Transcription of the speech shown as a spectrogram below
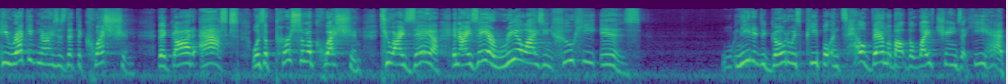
He recognizes that the question that God asks was a personal question to Isaiah. And Isaiah, realizing who he is, needed to go to his people and tell them about the life change that he had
